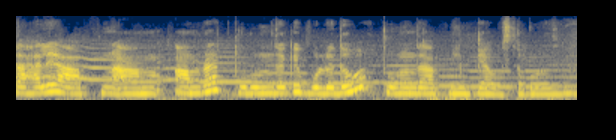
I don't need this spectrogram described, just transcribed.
তাহলে আমরা তরুণদাকে বলে দেবো তরুণদা আপনি ব্যবস্থা করে দেবেন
